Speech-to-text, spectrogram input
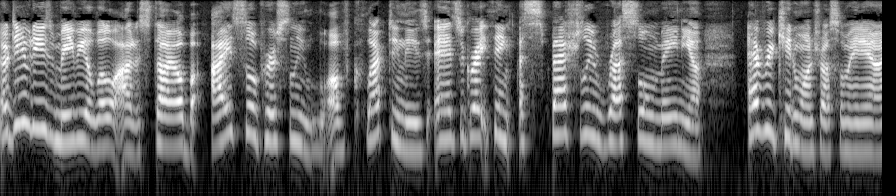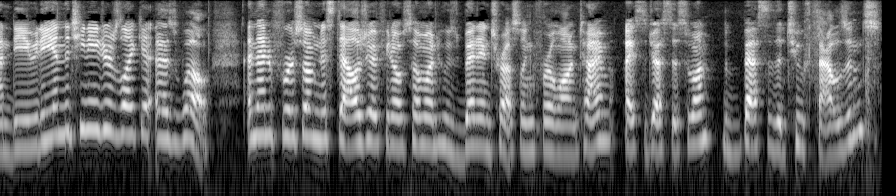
Now DVDs may be a little out of style, but I still personally love collecting these, and it's a great thing, especially WrestleMania. Every kid wants WrestleMania on DVD, and the teenagers like it as well. And then for some nostalgia, if you know someone who's been into wrestling for a long time, I suggest this one, the best of the 2000s.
